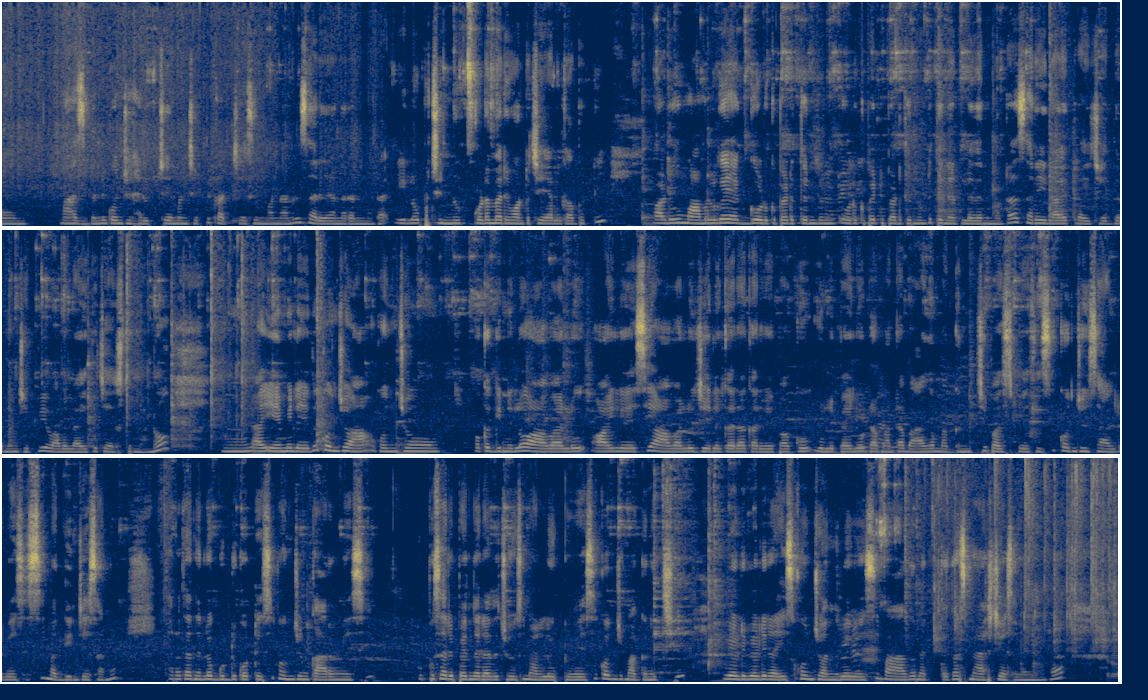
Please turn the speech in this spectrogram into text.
మా హస్బెండ్ని కొంచెం హెల్ప్ చేయమని చెప్పి కట్ చేసి ఇమ్మన్నాను. సరే అన్నారనమాట ఈలోపు చిన్ను కూడా మరి వంట చేయాలి కాబట్టి వాడు మామూలుగా ఎగ్ ఉడకపెడుతుంటే ఉడకపెట్టి పెడుతుంటే తినట్లేదు అనమాట సరే ఇలా ట్రై చేద్దామని చెప్పి వాళ్ళు ఇలా అయితే చేస్తున్నాను. ఏమీ లేదు. కొంచెం కొంచెం ఒక గిన్నెలో ఆవాలు ఆయిల్ వేసి ఆవాలు జీలకర్ర కరివేపాకు ఉల్లిపాయలు టమాటా బాగా మగ్గనిచ్చి పసుపు వేసేసి కొంచెం సాల్ట్ వేసేసి మగ్గించేసాను. తర్వాత అందులో గుడ్డు కొట్టేసి కొంచెం కారం వేసి ఉప్పు సరిపోయిందో లేదో చూసి మళ్ళీ ఉప్పు వేసి కొంచెం మగ్గనిచ్చి వేడి వేడి రైస్ కొంచెం అందులో వేసి బాగా మెత్తగా స్మాష్ చేసామన్నమాట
